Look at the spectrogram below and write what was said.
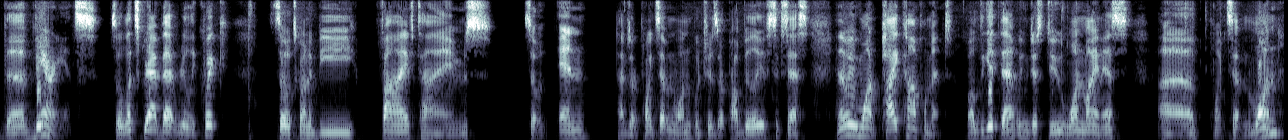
the variance. So let's grab that really quick. So it's going to be 5 times, so n times our 0.71, which is our probability of success. And then we want pi complement. Well, to get that, we can just do 1 minus uh, 0.71,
